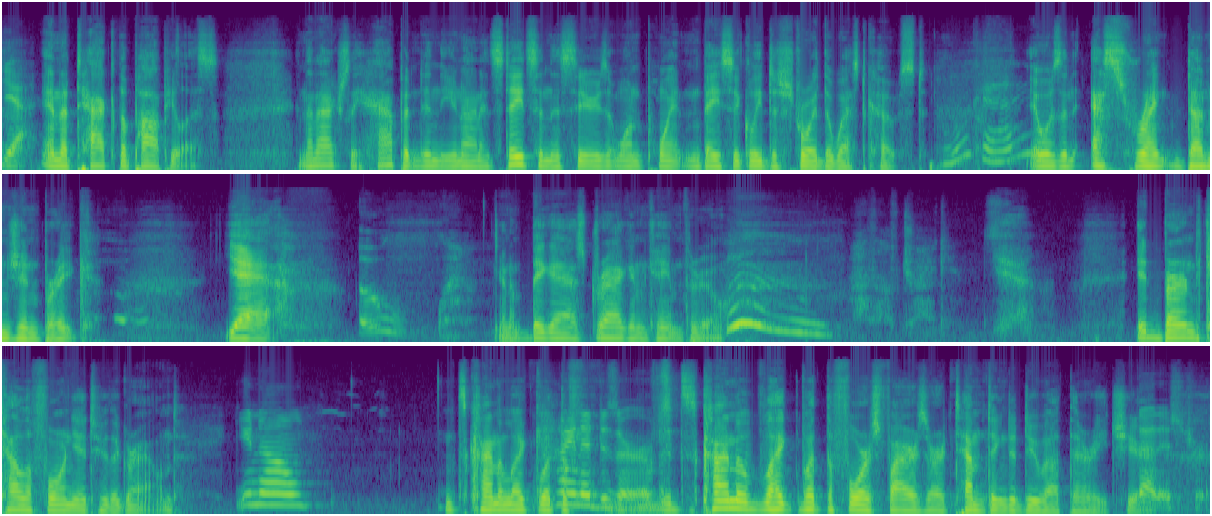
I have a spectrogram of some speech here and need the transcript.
Yeah. and attack the populace. And that actually happened in the United States in this series at one point and basically destroyed the West Coast. Okay. It was an S rank dungeon break. Yeah. Oh, And a big ass dragon came through. I love dragons. Yeah. It burned California to the ground. You know, It's kind of like what kind the of deserved. it's kind of like what the forest fires are attempting to do out there each year. That is true.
